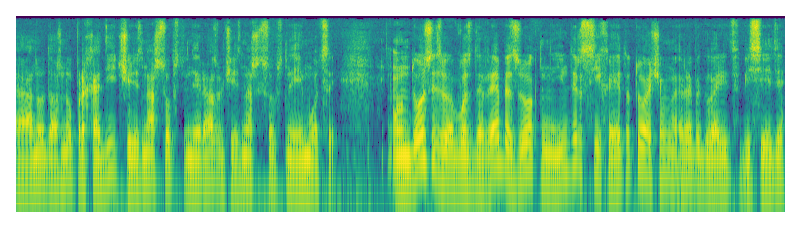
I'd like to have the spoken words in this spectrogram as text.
оно должно проходить через наш собственный разум, через наши собственные эмоции. Он досыз воздер Ребе зоктен индерсиха. Это то, о чем Ребе говорит в беседе.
